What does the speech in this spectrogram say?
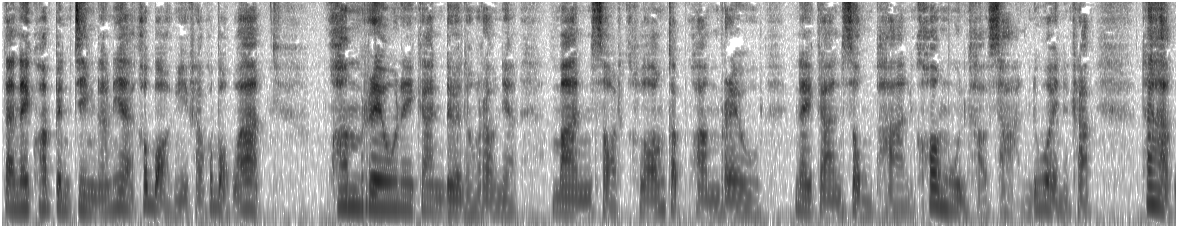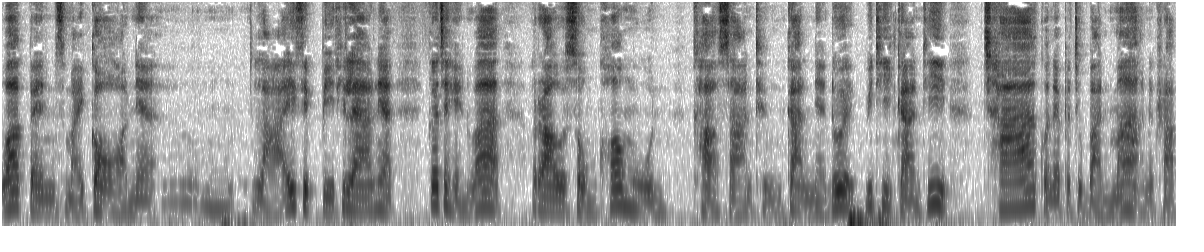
แต่ในความเป็นจริงแล้วเนี่ยเขาบอกอย่างนี้ครับเขาบอกว่า ความเร็วในการเดินของเราเนี่ยมันสอดคล้องกับความเร็วในการส่งผ่านข้อมูลข่าวสารด้วยนะครับ ถ้าหากว่าเป็นสมัยก่อนเนี่ยหลายสิบปีที่แล้วเนี่ยก็จะเห็นว่าเราส่งข้อมูล ข่าวสารถึงกันเนี่ยด้วยวิธีการที่ช้ากว่าในปัจจุบันมากนะครับ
